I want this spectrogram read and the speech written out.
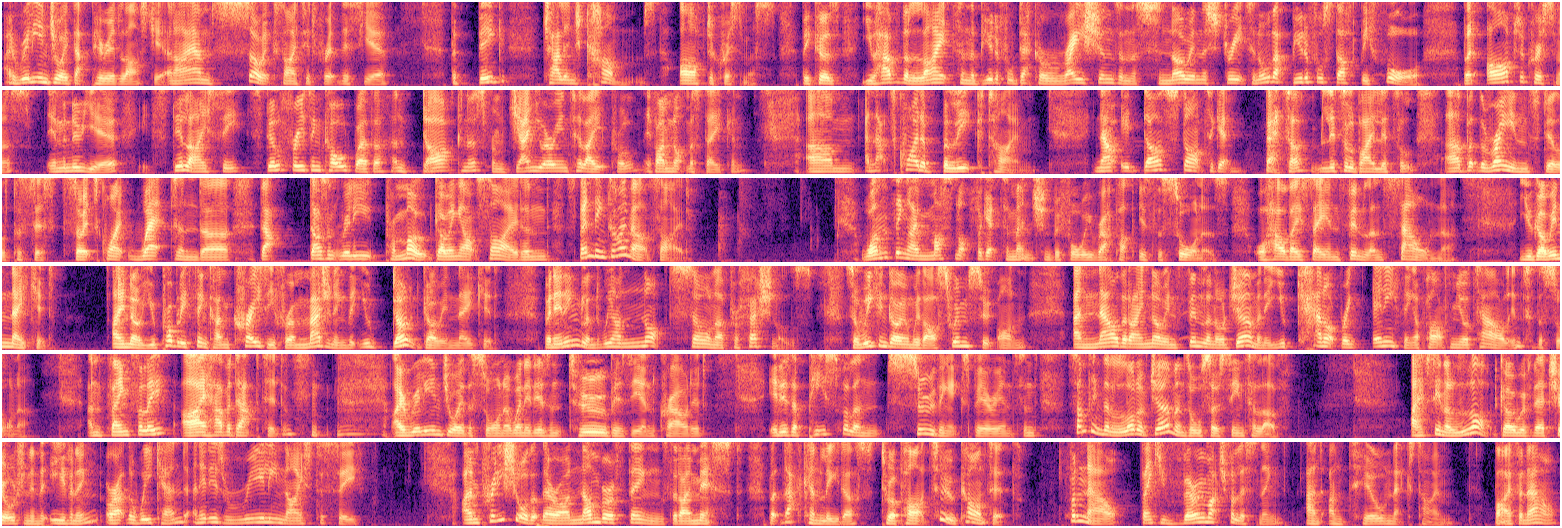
I really enjoyed that period last year, and I am so excited for it this year. The big challenge comes after Christmas because you have the lights and the beautiful decorations and the snow in the streets and all that beautiful stuff before, but after Christmas, in the new year, it's still icy, still freezing cold weather, and darkness from January until April, if I'm not mistaken. Um, and that's quite a bleak time. Now, it does start to get better little by little, uh, but the rain still persists, so it's quite wet, and uh, that doesn't really promote going outside and spending time outside. One thing I must not forget to mention before we wrap up is the saunas, or how they say in Finland, sauna. You go in naked. I know, you probably think I'm crazy for imagining that you don't go in naked. But in England, we are not sauna professionals. So we can go in with our swimsuit on. And now that I know in Finland or Germany, you cannot bring anything apart from your towel into the sauna. And thankfully, I have adapted. I really enjoy the sauna when it isn't too busy and crowded. It is a peaceful and soothing experience, and something that a lot of Germans also seem to love. I have seen a lot go with their children in the evening or at the weekend, and it is really nice to see. I'm pretty sure that there are a number of things that I missed, but that can lead us to a part two, can't it? For now, thank you very much for listening, and until next time, bye for now.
